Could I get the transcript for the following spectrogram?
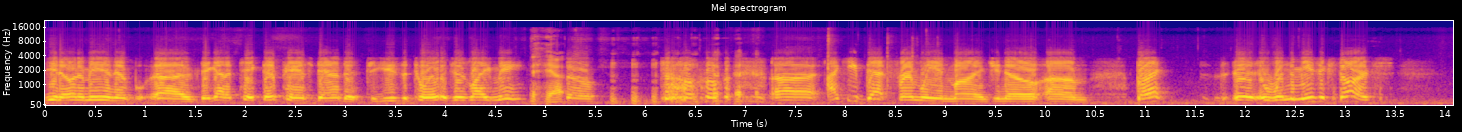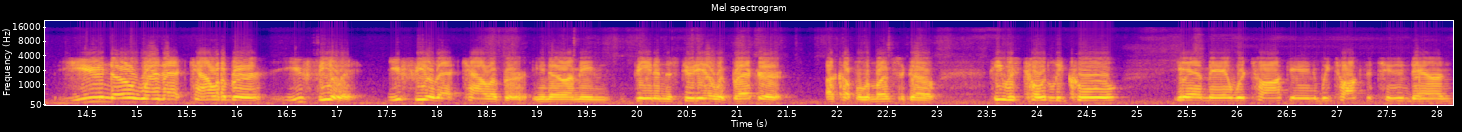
you know what I mean? And, uh, they got to take their pants down to, to use the toilet just like me. Yeah. So, so uh, I keep that firmly in mind, you know. Um, but uh, when the music starts, you know where that caliber. You feel it. You feel that caliber. You know, I mean, being in the studio with Brecker a couple of months ago, he was totally cool. Yeah, man, we're talking. We talked the tune down.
